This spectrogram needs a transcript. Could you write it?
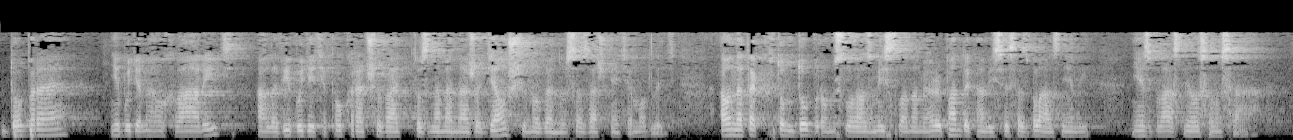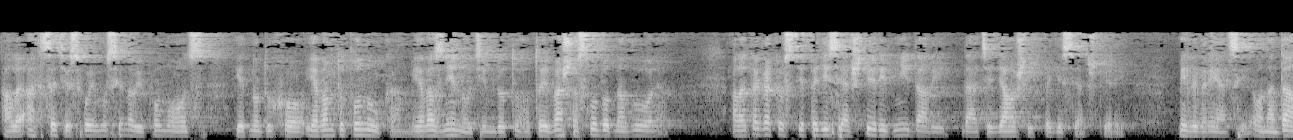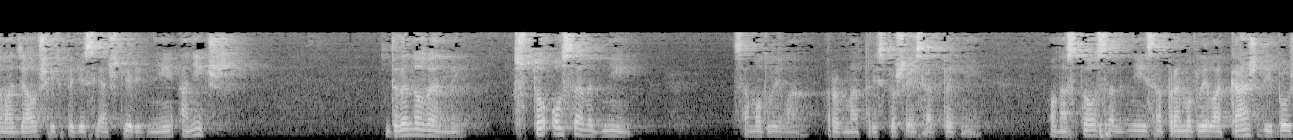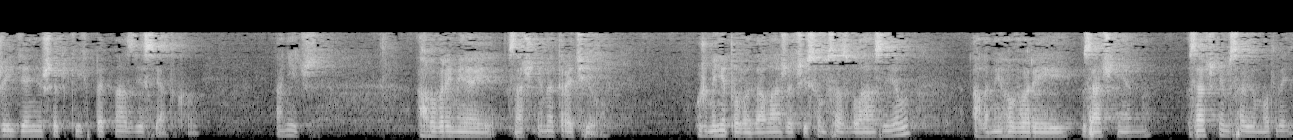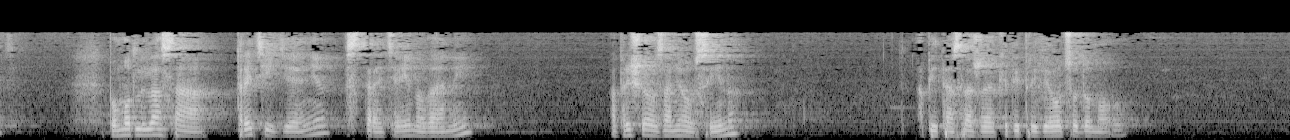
Dobré, nebudeme ho chváliť, ale vy budete pokračovať, to znamená, že ďalšiu novenu sa začnete modliť. A ona tak v tom dobrom slova zmysle nám hovorí, pán dekan, vy ste sa zbláznili. Nezbláznil som sa. Ale ak chcete svojmu synovi pomôcť, jednoducho, ja vám to ponúkam, ja vás nenútim do toho, to je vaša slobodná vôľa. Ale tak, ako ste 54 dní dali, dáte ďalších 54. Milí veriaci, ona dala ďalších 54 dní a nič. Dve noveny, 108 dní sa modlila, rok má 365 dní. Ona 108 dní sa premodlila každý Boží deň všetkých 15 desiatkov. A nič. A hovorím jej, začneme tretiu. Už mi nepovedala, že či som sa zbláznil, ale mi hovorí, začnem, začnem sa ju modliť. Pomodlila sa tretí deň z tretej novény a prišiel za ňou syn a pýta sa, že kedy príde oco domov.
